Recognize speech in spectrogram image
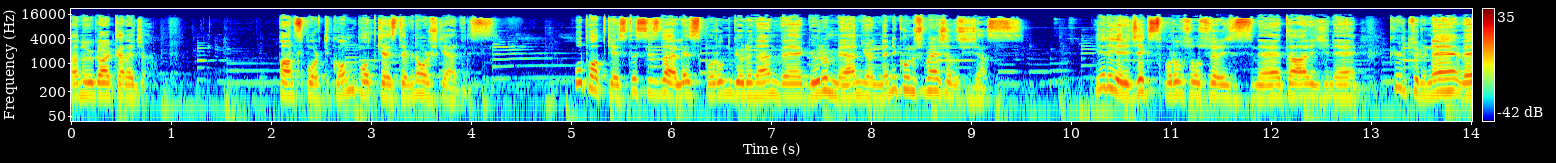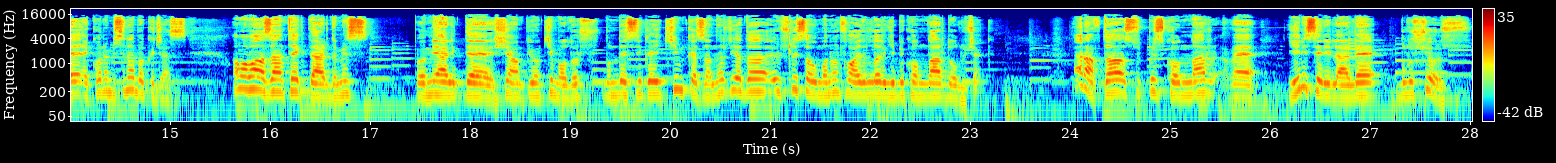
ben Uygar Karaca. Pansportikon podcast evine hoş geldiniz. Bu podcast'te sizlerle sporun görünen ve görünmeyen yönlerini konuşmaya çalışacağız. Yeri gelecek sporun sosyolojisine, tarihine, kültürüne ve ekonomisine bakacağız. Ama bazen tek derdimiz Premier Lig'de şampiyon kim olur, Bundesliga'yı kim kazanır ya da üçlü savunmanın faydaları gibi konularda olacak. Her hafta sürpriz konular ve yeni serilerle buluşuyoruz.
